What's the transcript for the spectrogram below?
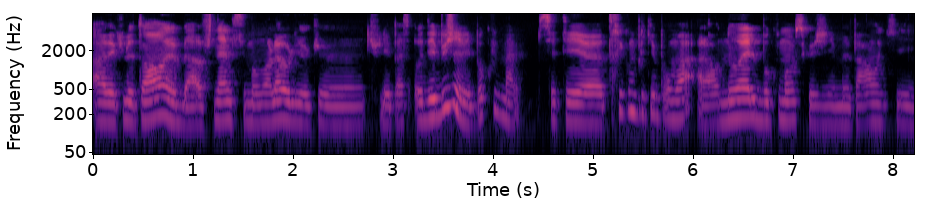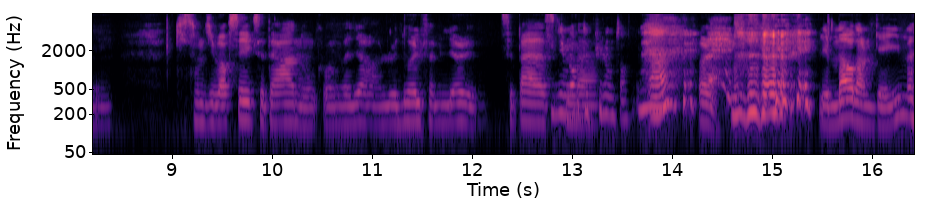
avec le temps et bah au final ces moments-là au lieu que tu les passes. Au début j'avais beaucoup de mal. C'était euh, très compliqué pour moi. Alors Noël beaucoup moins parce que j'ai mes parents qui qui sont divorcés etc. Donc on va dire le Noël familial c'est pas. ce Il est mort depuis longtemps. Hein voilà. Il est mort dans le game.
